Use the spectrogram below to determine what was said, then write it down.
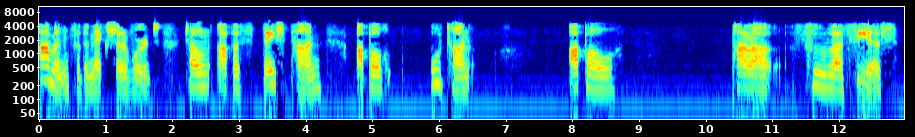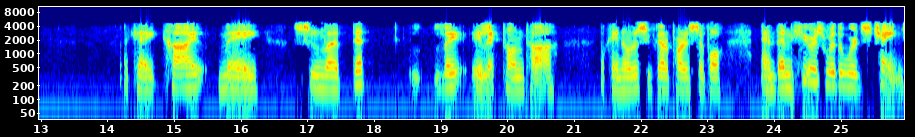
common for the next set of words. Tone apostaston, apo uton, apo paraphulasius, okay, kai me sunladet electonta. Okay, notice you've got a participle. And then here's where the words change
